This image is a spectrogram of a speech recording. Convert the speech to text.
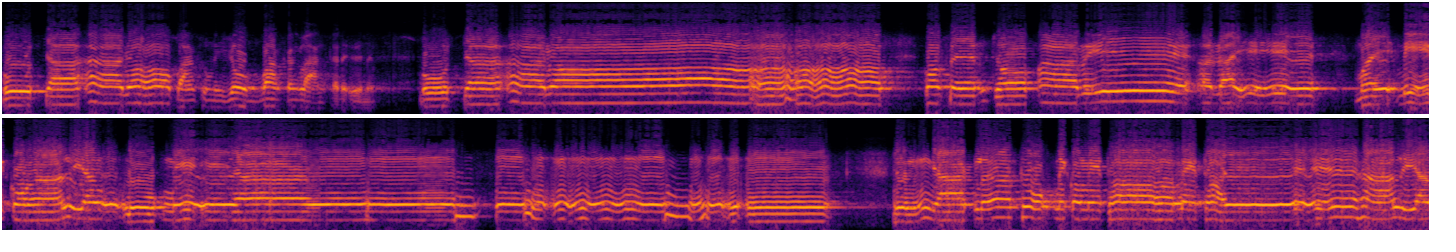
ปูดจาอารอบางตรงนี้โยมว่างกลางหลังก็ได้เออนะ ปูดจาอารอก็แสนชอบอารีอะไร ไม่มีก็หาเลี้ยงลูกเมียถึงอยากเลือทุกข์นี่ก็ไม่ท้อไม่ถอยหาเลี้ยง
